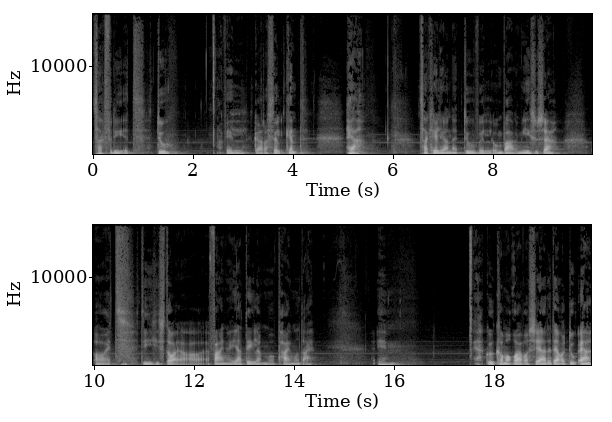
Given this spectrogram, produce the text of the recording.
Tak fordi, at du vil gøre dig selv kendt her. Tak, Helion, at du vil åbenbare, hvem Jesus er, og at de historier og erfaringer, jeg deler, må pege mod dig. Øhm. Ja, Gud kommer og rør vores hjerte, der hvor du er,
